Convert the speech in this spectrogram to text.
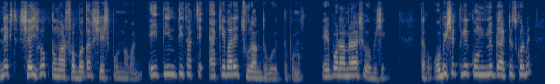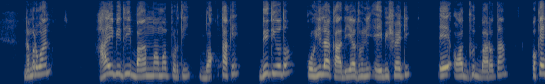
নেক্সট সেই হোক তোমার সভ্যতার শেষ পূর্ণবাণী। এই তিনটি থাকছে একেবারে চূড়ান্ত গুরুত্বপূর্ণ। এরপর আমরা আসি অভিষেক। দেখো, অভিষেক থেকে কোনগুলি প্র্যাকটিস করবে? নাম্বার ওয়ান হাই বিধি বাম মাম প্রতি বক্তাকে। দ্বিতীয়ত, কহিলা কাদিয়া ধ্বনি এই বিষয়টি। এ অদ্ভুত বারতা। ওকে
